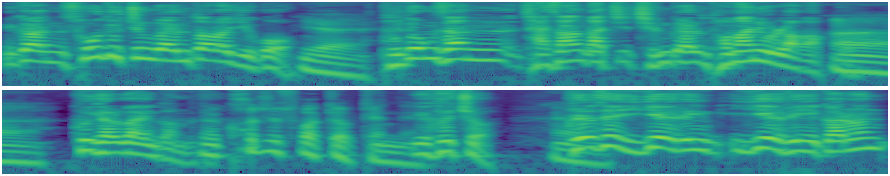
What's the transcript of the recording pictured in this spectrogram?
그러니까 소득 증가율은 떨어지고 예. 부동산 자산 가치 증가율은 더 많이 올라갔고 아. 그 결과인 겁니다. 커질 수밖에 없겠네. 예, 그렇죠. 예. 그래서 이게 이게 그러니까는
